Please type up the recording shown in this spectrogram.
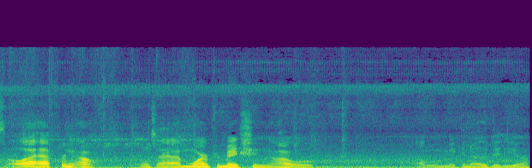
That's all I have for now. Once I have more information, I will I will make another video.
